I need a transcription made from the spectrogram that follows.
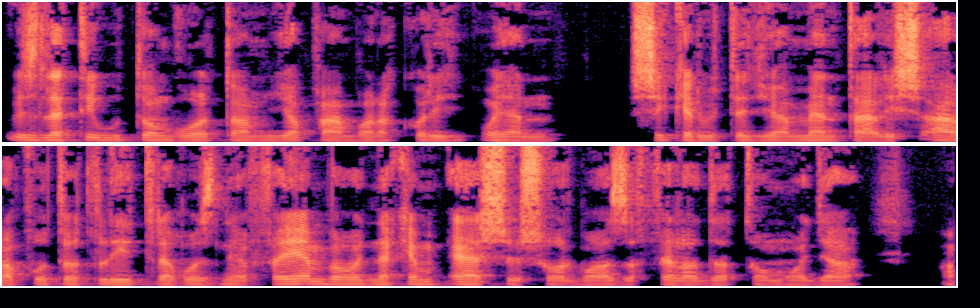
üzleti úton voltam Japánban, akkor így olyan sikerült egy olyan mentális állapotot létrehozni a fejembe, hogy nekem elsősorban az a feladatom, hogy a, a,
